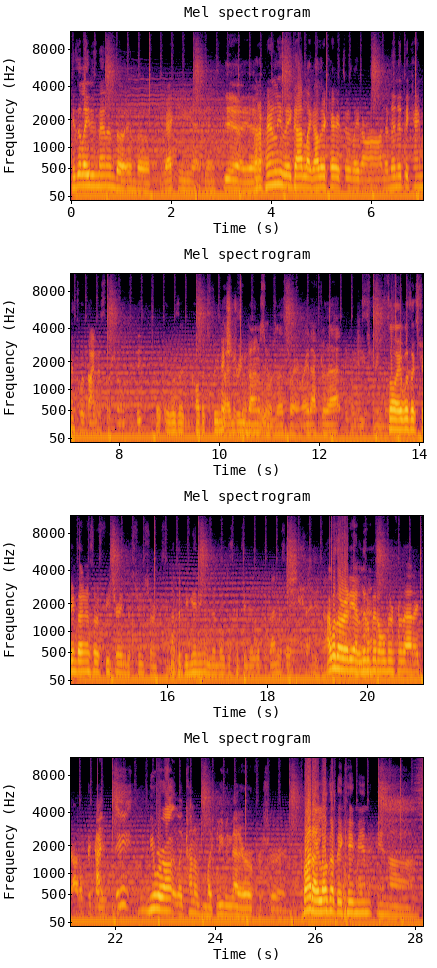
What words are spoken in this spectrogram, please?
he's a ladies' man in the in the wacky, I guess. Yeah, yeah. But apparently they got like other characters later on, and then it became into a dinosaur show. It, it, it was a, called Extreme, Extreme Dinosaur. Dinosaurs, Yeah. that's right. Right after that, they made the Extreme one. So it was Extreme Dinosaurs featuring the Street Sharks at the beginning, and then they just continued with the dinosaurs. I I was already that, a little bit older for that. I, I don't think I, I, it, you were uh, like kind of like leaving that era for sure. And But I love that they came in in uh in the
